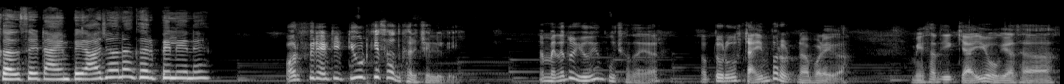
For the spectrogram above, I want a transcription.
कल से टाइम पे आ जाना घर पे लेने। और फिर एटीट्यूड के साथ घर चली गई। मैंने तो यूँ ही पूछा था यार, अब तो रोज टाइम पर उठना पड़ेगा। मेरे साथ ये क्या ही हो गया था।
